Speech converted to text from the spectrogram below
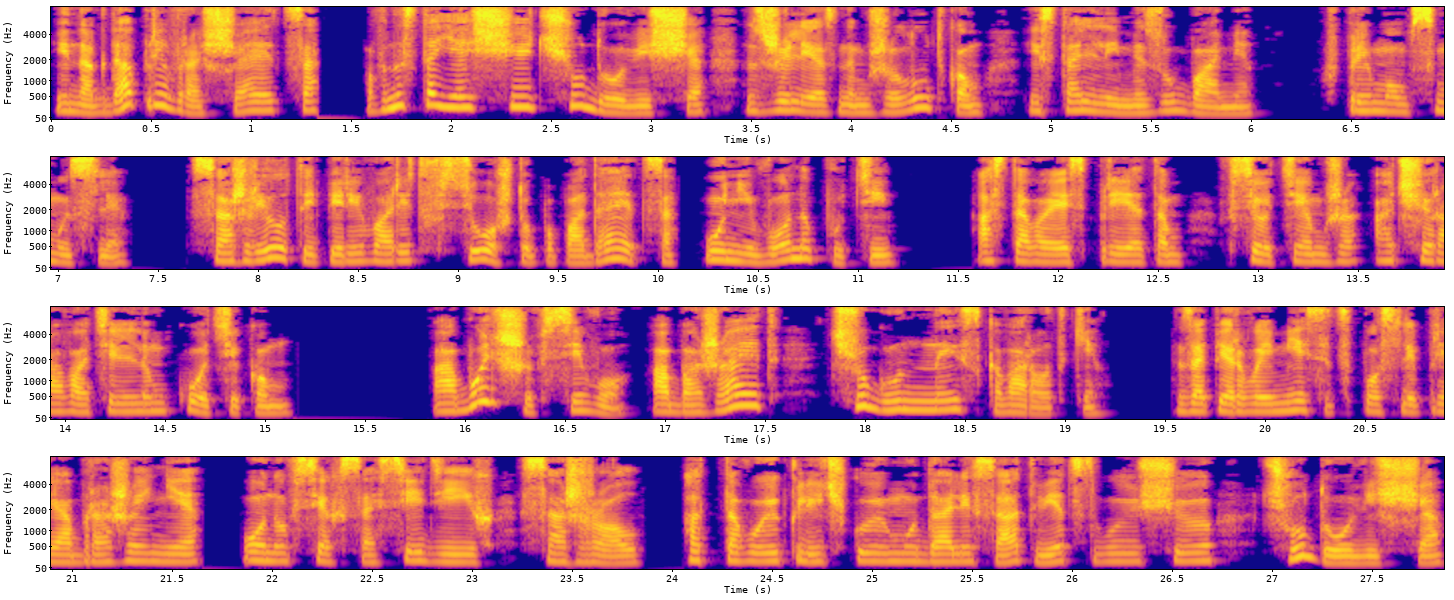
иногда превращается в настоящее чудовище с железным желудком и стальными зубами. В прямом смысле. Сожрет и переварит все, что попадается у него на пути, оставаясь при этом все тем же очаровательным котиком. А больше всего обожает чугунные сковородки. За первый месяц после преображения он у всех соседей их сожрал, оттого и кличку ему дали соответствующую «чудовище»,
